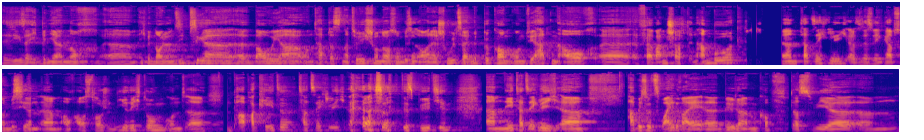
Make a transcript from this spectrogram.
Also wie gesagt, ich bin ja noch, äh, ich bin 79er äh, Baujahr und habe das natürlich schon noch so ein bisschen auch in der Schulzeit mitbekommen und wir hatten auch äh, Verwandtschaft in Hamburg ähm, tatsächlich. Also deswegen gab es so ein bisschen ähm, auch Austausch in die Richtung und äh, ein paar Pakete tatsächlich, also das Bildchen. Ähm, nee, tatsächlich äh, habe ich so zwei, drei äh, Bilder im Kopf, dass wir ähm,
